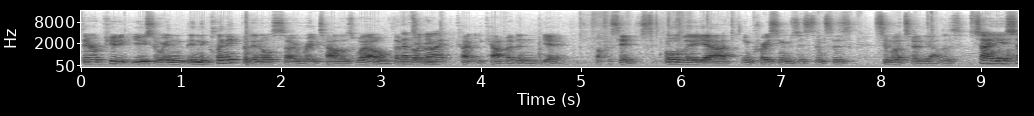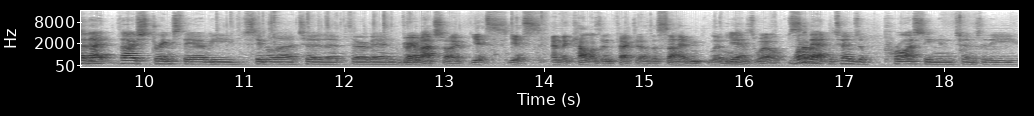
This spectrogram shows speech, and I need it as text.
therapeutic use or in, in the clinic, but then also retail as well. They've That's got you cut you covered, and yeah, like I said, all the uh, increasing resistances similar to the others. So yeah, so that those strengths there will be similar to the TheraBand. Very much so. Yes, yes, and the colours in fact are the same levels Yeah. as well. What So about in terms of pricing, in terms of the,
